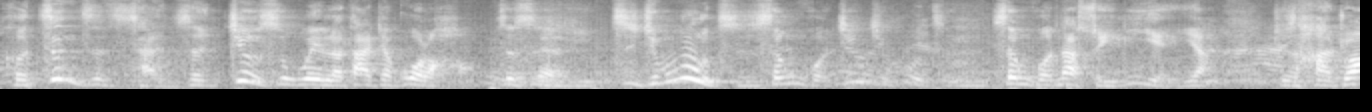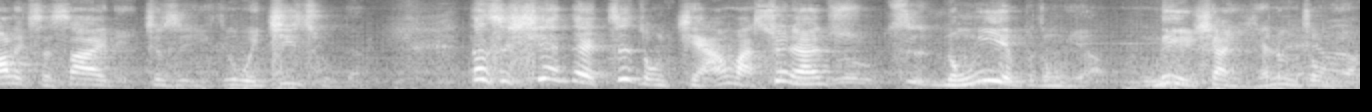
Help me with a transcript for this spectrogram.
和政治的产生，就是为了大家过得好，这是以自己物质生活、经济物质生活。那水利也一样，就是 hydraulic society，就是以这个为基础的。但是现在这种讲法虽然是农业不重要，没有像以前那么重要，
